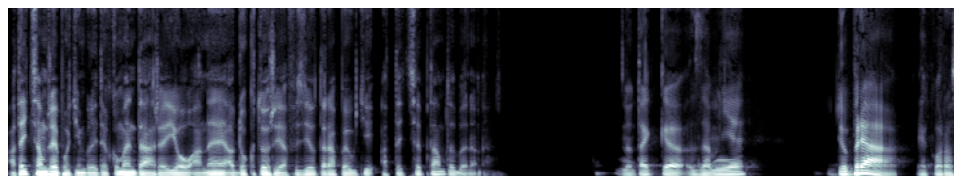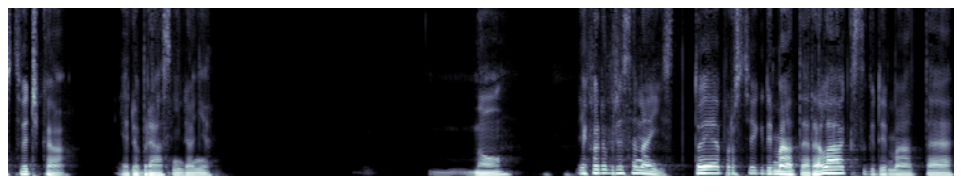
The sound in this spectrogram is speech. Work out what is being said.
A teď samozřejmě po tím byly ty komentáře, jo a ne, a doktoři a fyzioterapeuti. A teď se ptám tebe, Dane. No tak eh, za mě dobrá jako rozcvička je dobrá snídaně. No. Jako dobře se najíst. To je prostě, kdy máte relax, kdy máte,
